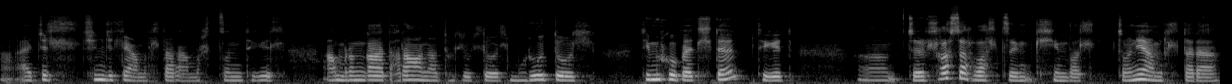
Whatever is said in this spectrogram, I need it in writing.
ажил шинэ жилийн амралтаар амарцсан. Тэгэл амрангаа дараа оноо төлөвлөөл, мөрөөдөөл тиймэрхүү байдалтай. Тэгээд зорилгоосоо хуваалцсан гэх юм бол зуны амралтаараа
